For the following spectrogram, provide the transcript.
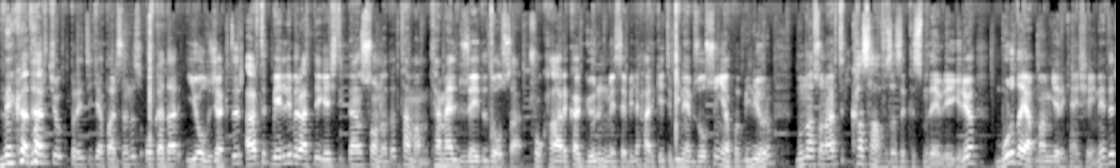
Ne kadar çok pratik yaparsanız o kadar iyi olacaktır. Artık belli bir raddeye geçtikten sonra da tamam temel düzeyde de olsa çok harika görünmese bile hareketi bir nebze olsun yapabiliyorum. Bundan sonra artık kas hafızası kısmı devreye giriyor. Burada yapmam gereken şey nedir?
